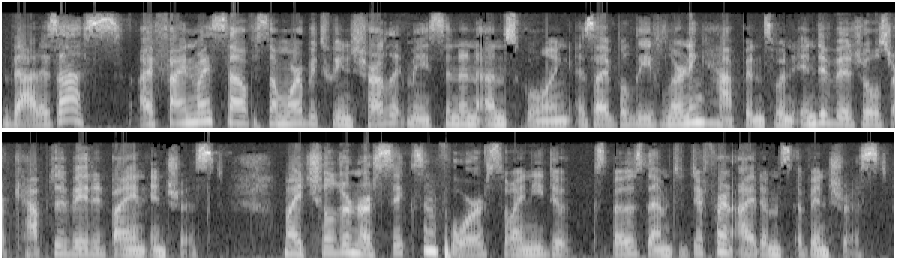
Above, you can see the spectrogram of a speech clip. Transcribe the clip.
That is us. I find myself somewhere between Charlotte Mason and unschooling, as I believe learning happens when individuals are captivated by an interest. My children are six and four, so I need to expose them to different items of interest.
